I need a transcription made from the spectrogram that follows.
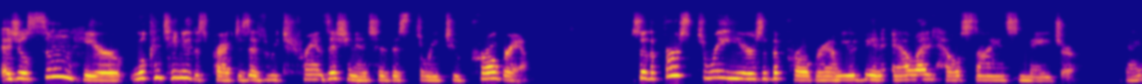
As you'll soon hear, we'll continue this practice as we transition into this 3-2 program. So the first three years of the program, you would be an allied health science major, okay?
